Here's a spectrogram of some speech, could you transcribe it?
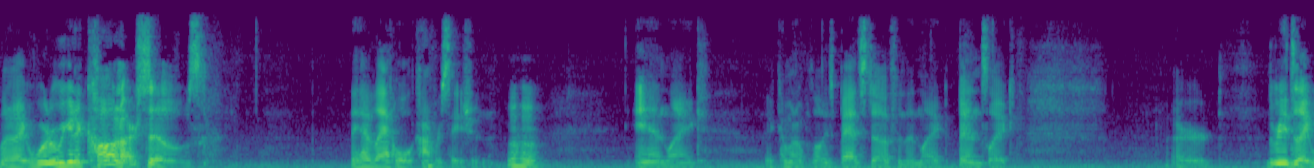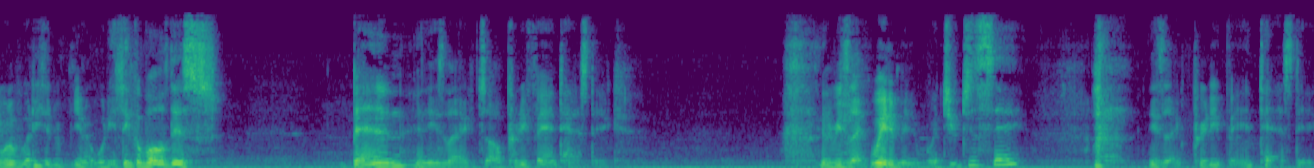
they're like, what are we gonna call ourselves? They have that whole conversation, Mm-hmm. and like they're coming up with all this bad stuff, and then like Ben's like, or the Reed's like, well, what do you you know what do you think of all this, Ben? And he's like, it's all pretty fantastic. And Reed's like, wait a minute, what'd you just say? he's like, pretty fantastic.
